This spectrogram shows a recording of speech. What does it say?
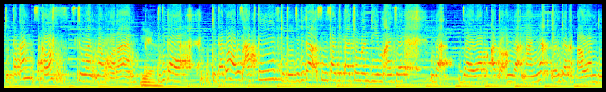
kita kan sekelas cuma enam orang Iya. jadi kayak kita tuh harus aktif gitu jadi kalau misal kita cuma diem aja nggak jawab atau enggak nanya ya udah ketahuan di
